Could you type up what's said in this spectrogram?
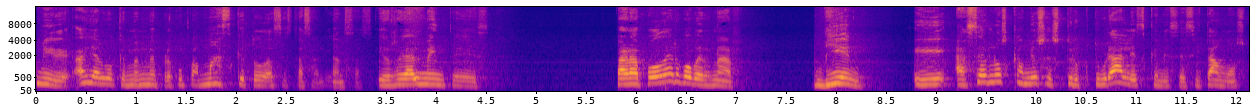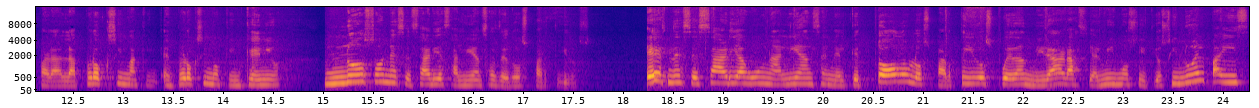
Mire, hay algo que me, me preocupa más que todas estas alianzas y realmente es, para poder gobernar bien y hacer los cambios estructurales que necesitamos para la próxima, el próximo quinquenio, no son necesarias alianzas de dos partidos. Es necesaria una alianza en la que todos los partidos puedan mirar hacia el mismo sitio. Si no, el país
